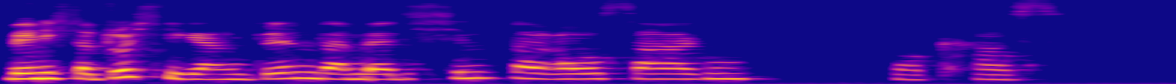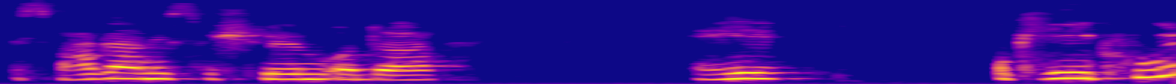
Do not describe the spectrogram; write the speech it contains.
wenn ich da durchgegangen bin, dann werde ich hinten raus sagen, boah, krass, es war gar nicht so schlimm oder hey, okay, cool,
